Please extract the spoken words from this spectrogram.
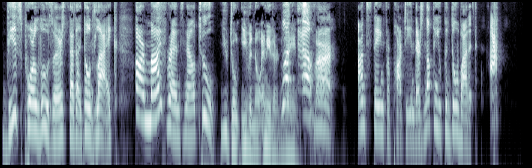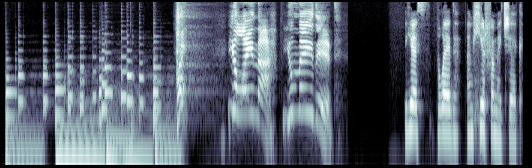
These poor losers that I don't like are my friends now, too. You don't even know any of their names. Whatever. I'm staying for party, and there's nothing you can do about it. Yelena! You made it! Yes, Vlad, I'm here for my check.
